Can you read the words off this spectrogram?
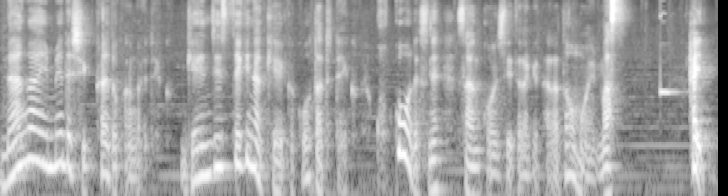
長い目でしっかりと考えていく。現実的な計画を立てていく。ここをですね、参考にしていただけたらと思います。はい。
